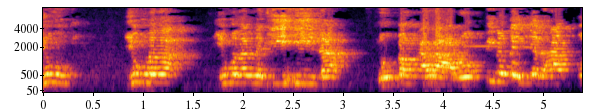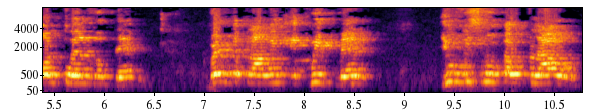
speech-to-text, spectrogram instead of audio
Yung, yung mga, yung mga naghihila, nung pang-araro, pinatay niya lahat, all 12 of them. Burn the plowing equipment. Yung mismong pang-plow,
